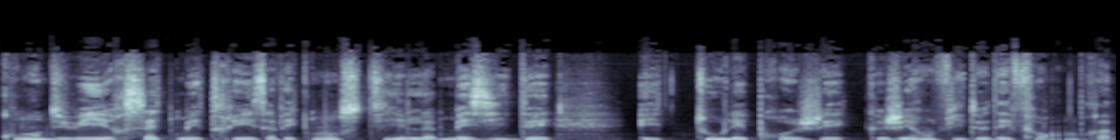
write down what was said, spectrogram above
conduire cette maîtrise avec mon style, mes idées et tous les projets que j'ai envie de défendre.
